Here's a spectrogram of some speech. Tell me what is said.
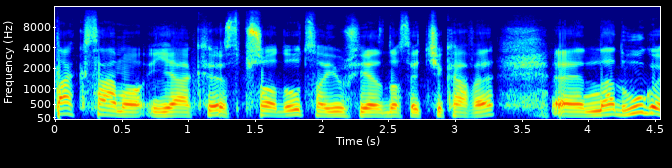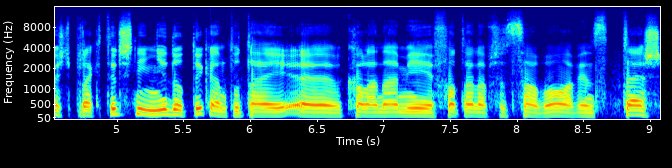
tak samo jak z przodu, co już jest dosyć ciekawe. E, na długość praktycznie nie dotykam tutaj e, kolanami fotela przed sobą, a więc też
